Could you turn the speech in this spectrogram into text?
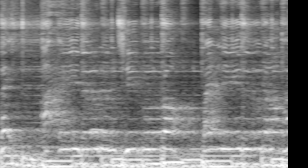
네, 아이들은 집으로 빨리 들어가.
